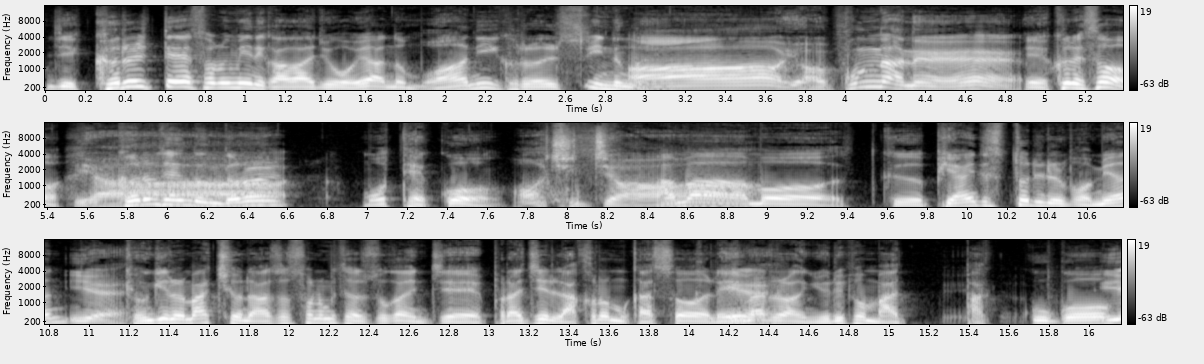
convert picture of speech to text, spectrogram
이제 그럴 때 손흥민이 가가지고 야 너 뭐하니 그럴 수 있는 거예요. 아, 야, 폼나네. 예, 그래서 야. 그런 행동들을 못했고 아, 진짜. 아마 뭐 그 behind story를 보면 예. 경기를 마치고 나서 손흥민 선수가 이제 브라질 라커룸 가서 네이마르랑 유니폼 마- 바꾸고 예,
